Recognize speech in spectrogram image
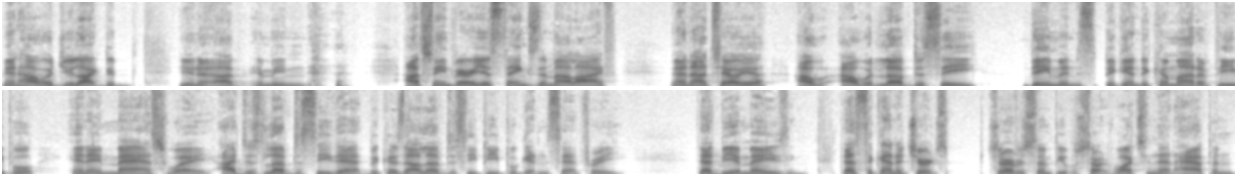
Man, how would you like to, you know, I, I mean, I've seen various things in my life and I tell you, I, I would love to see demons begin to come out of people in a mass way. I just love to see that because I love to see people getting set free. That'd be amazing. That's the kind of church service some people start watching that happen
